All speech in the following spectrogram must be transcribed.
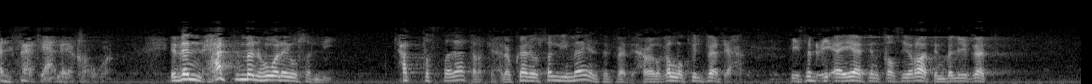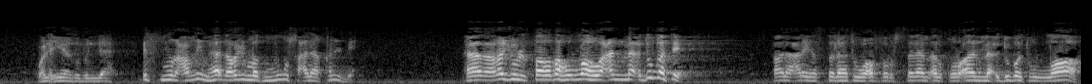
الفاتحة لا يقرأها. إذا حتما هو لا يصلي. حتى الصلاة تركها لو كان يصلي ما ينسى الفاتحة ويتغلط في الفاتحة. في سبع آيات قصيرات بليغات. والعياذ بالله. اسم عظيم. هذا رجل مطموس على قلبه. هذا رجل طرده الله عن مأدبته. قال عليه الصلاة وأفضل السلام القرآن مأدبة الله.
